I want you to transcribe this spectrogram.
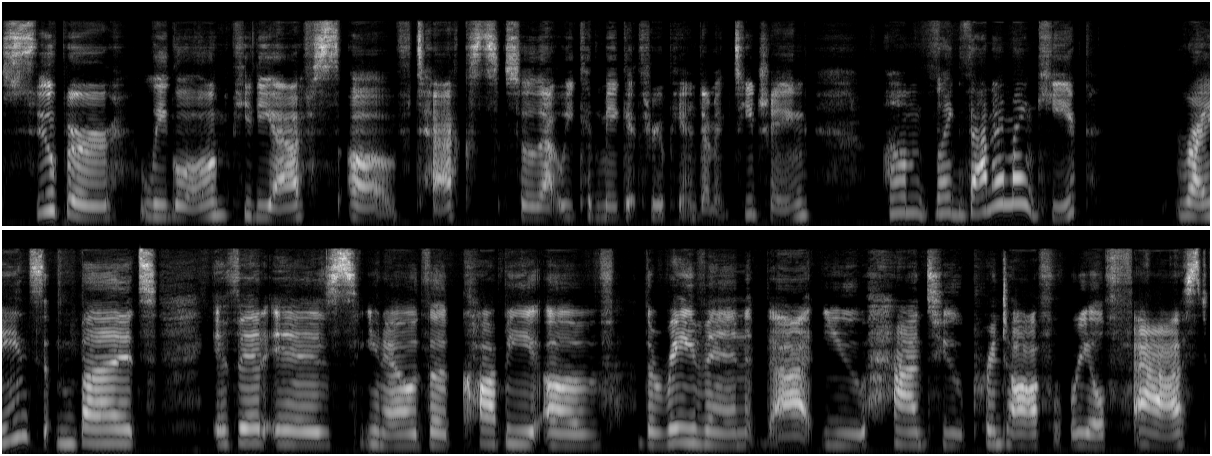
super legal PDFs of texts so that we could make it through pandemic teaching, um, like that I might keep right? But if it is, you know, the copy of The Raven that you had to print off real fast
